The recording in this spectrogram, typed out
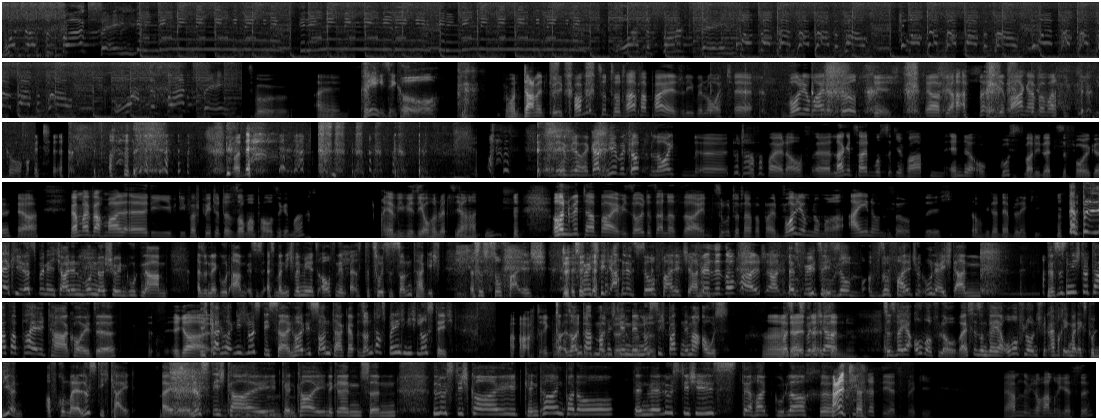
What does the fox say? What the fox say? What the fox say? 2, 1. Risiko. Und damit willkommen zu Total Verpeilt, liebe Leute. Volume 41. Ja, wir, haben, wir wagen einfach mal das Risiko heute. Und, und nehmen wieder mit ganz viel bekloppten Leuten äh, Total Verpeilt auf. Äh, lange Zeit musstet ihr warten. Ende August war die letzte Folge, ja. Wir haben einfach mal äh, die, die verspätete Sommerpause gemacht. Ja, wie wir sie auch im letzten Jahr hatten. Und mit dabei, wie sollte es anders sein? Zu total verpeilt. Volume Nummer 41 ist auch wieder der Blackie. Der Blackie, das bin ich. Einen wunderschönen guten Abend. Also, na gut, Abend ist es erstmal nicht, wenn wir jetzt aufnehmen. Erst dazu ist es Sonntag. Ich, das ist so falsch. Es fühlt sich alles so falsch an. fühlt sich so falsch an. Es fühlt sich so, so falsch und unecht an. Das ist nicht total verpeilt Tag heute. Egal. Ich kann heute nicht lustig sein. Heute ist Sonntag. Sonntags bin ich nicht lustig. Ach, drück mal Sonntag mache ich den, den Lustig-Button immer aus. Äh, weil sonst da- würde da ich ist ja- dann- Sonst wäre ja Overflow, weißt du? Sonst wäre ja Overflow und ich würde einfach irgendwann explodieren. Aufgrund meiner Lustigkeit. Eine Lustigkeit kennt keine Grenzen. Lustigkeit kennt kein Pardon. Denn wer lustig ist, der hat gut lachen. Halt die Fresse jetzt, Blackie. Wir haben nämlich noch andere Gäste.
